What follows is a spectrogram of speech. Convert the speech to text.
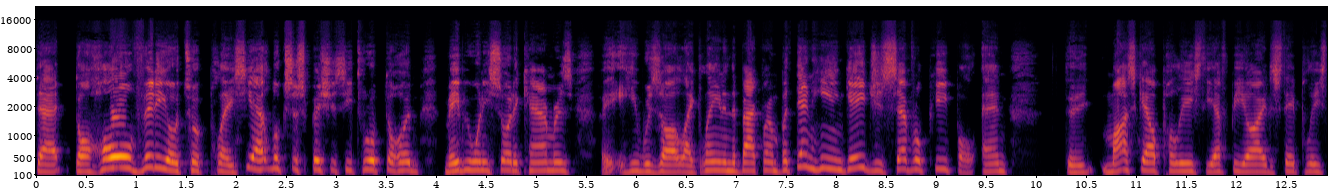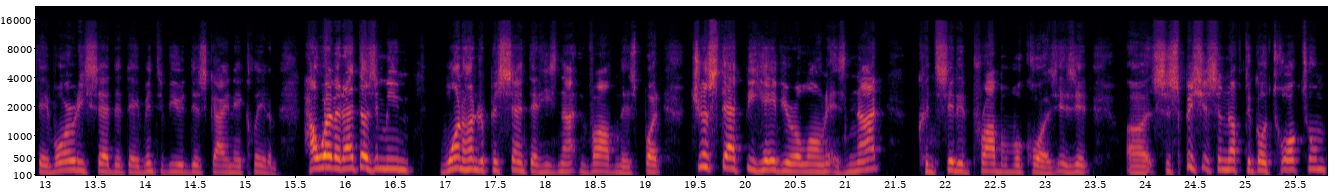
that the whole video took place. Yeah, it looked suspicious. He threw up the hood. Maybe when he saw the cameras, he was uh, like laying in the background. But then he engages several people, and the Moscow police, the FBI, the state police, they've already said that they've interviewed this guy and they cleared him. However, that doesn't mean 100% that he's not involved in this, but just that behavior alone is not considered probable cause. Is it uh, suspicious enough to go talk to him?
